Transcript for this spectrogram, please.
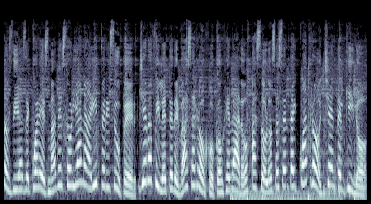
Los días de cuaresma de Soriana Hiper y Super. Lleva filete de baza rojo congelado a solo 64.80 el kilo.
